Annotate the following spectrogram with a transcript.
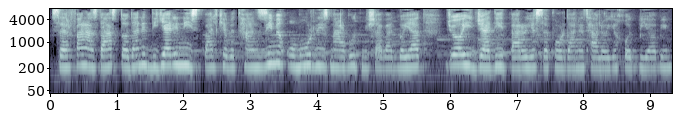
صرفا از دست دادن دیگری نیست بلکه به تنظیم امور نیز مربوط می شود باید جایی جدید برای سپردن طلای خود بیابیم.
